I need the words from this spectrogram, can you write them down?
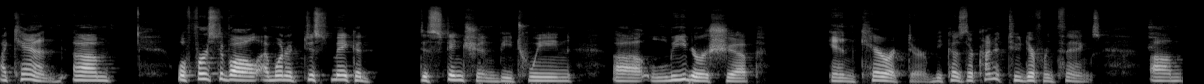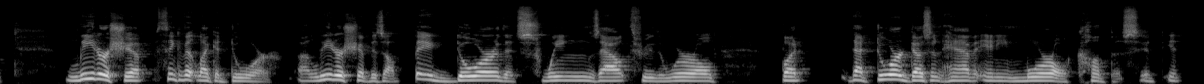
I can. Um, well, first of all, I want to just make a distinction between uh, leadership and character because they're kind of two different things. Um, leadership, think of it like a door. Uh, leadership is a big door that swings out through the world, but that door doesn't have any moral compass. It, it,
